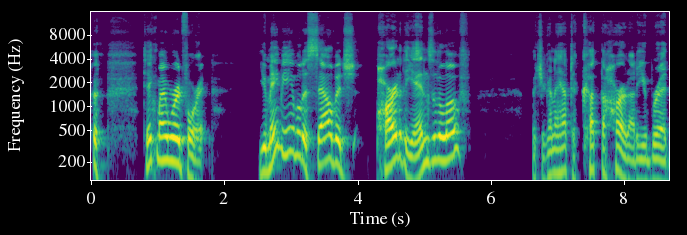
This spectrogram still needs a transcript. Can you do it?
Take my word for it. You may be able to salvage part of the ends of the loaf, but you're going to have to cut the heart out of your bread.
